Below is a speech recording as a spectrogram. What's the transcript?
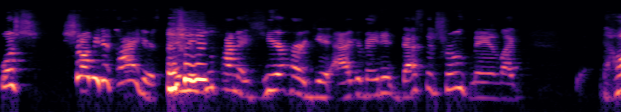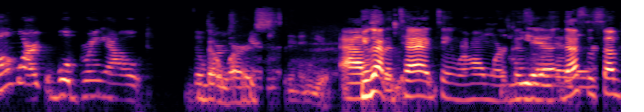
well, sh- show me the tigers. And then you kind of hear her get aggravated. That's the truth, man. Like, homework will bring out the, The worst, worst. you. You got to tag team with homework because yeah. Yeah. that's the sub.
